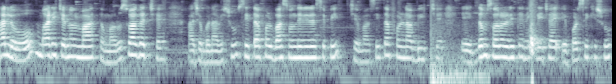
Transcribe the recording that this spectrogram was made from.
હાલો, મારી ચેનલમાં તમારું સ્વાગત છે. આજે બનાવીશું સીતાફળ બાસુંદીની રેસીપી, જેમાં સીતાફળના બીજ છે એ એકદમ સરળ રીતે નીકળી જાય એ પણ શીખીશું.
